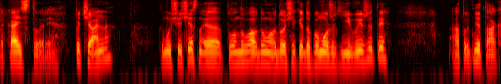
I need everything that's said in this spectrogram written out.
Така історія. Печальна. Тому що, чесно, я планував, думав, дощики допоможуть їй вижити. А тут не так.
